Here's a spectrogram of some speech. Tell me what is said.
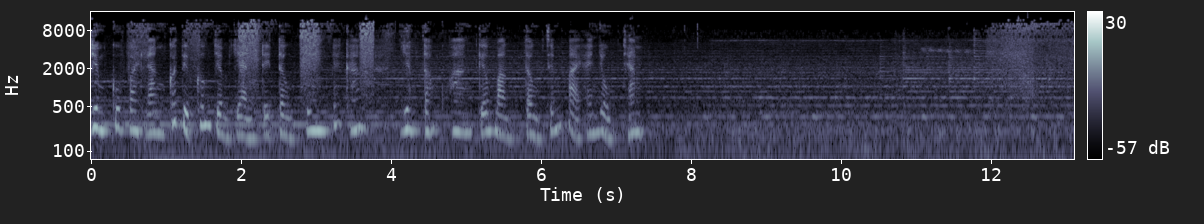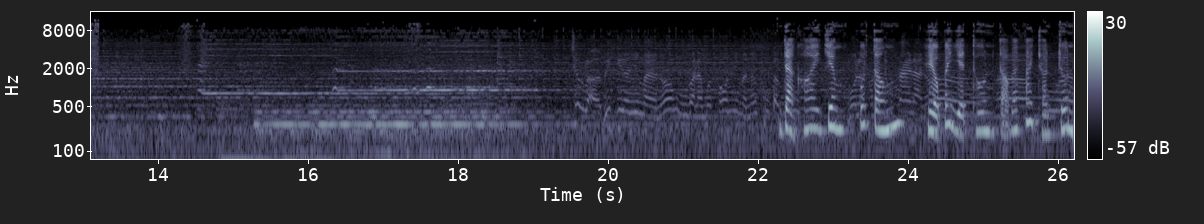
Dìm cu vai lăng có từ con dầm dành để tổng tiên bé khăn Dìm tổng hoang kéo bằng tổng chấm bài hay nhùng trăm Đàn hoi dâm út tống, hiểu bách diệt thôn tỏ bách bách tròn trôn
